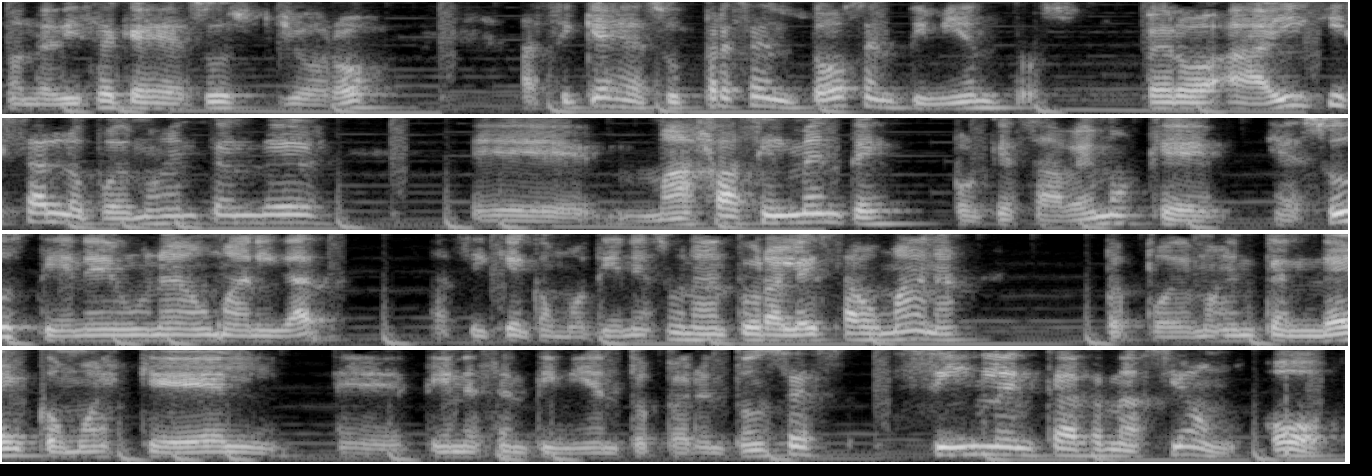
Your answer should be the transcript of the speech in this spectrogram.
donde dice que Jesús lloró. Así que Jesús presentó sentimientos, pero ahí quizás lo podemos entender eh, más fácilmente porque sabemos que Jesús tiene una humanidad, así que como tiene su naturaleza humana, pues podemos entender cómo es que Él eh, tiene sentimientos. Pero entonces, sin la encarnación o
